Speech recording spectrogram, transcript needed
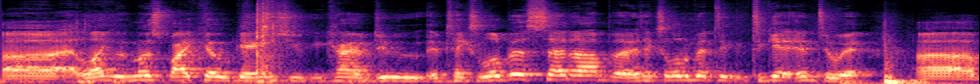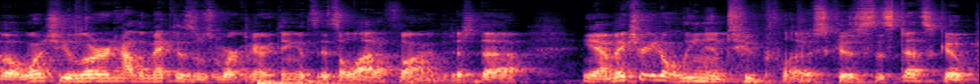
Uh, like with most Spy Code games, you, you kind of do. It takes a little bit of setup. It takes a little bit to, to get into it. Uh, but once you learn how the mechanisms work and everything, it's, it's a lot of fun. Just uh, yeah, make sure you don't lean in too close because the stethoscope,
